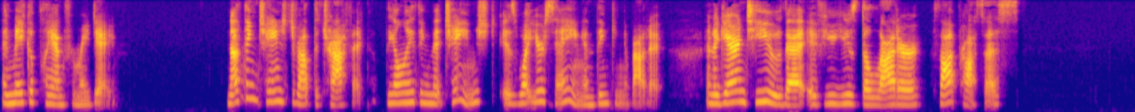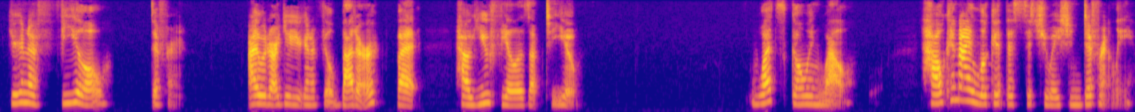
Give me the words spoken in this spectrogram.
and make a plan for my day. Nothing changed about the traffic. The only thing that changed is what you're saying and thinking about it. And I guarantee you that if you use the latter thought process, you're going to feel different. I would argue you're going to feel better, but how you feel is up to you. What's going well? How can I look at this situation differently?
